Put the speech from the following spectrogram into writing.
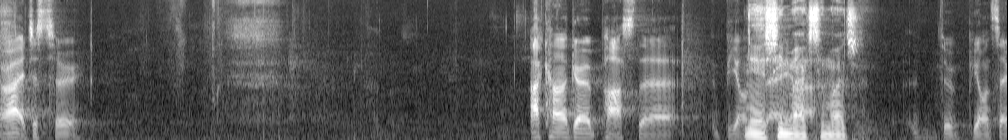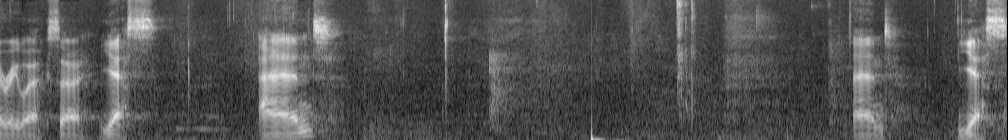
All right, just two. I can't go past the Beyonce. Yeah, she maxed too um, much. the Beyonce rework. So yes, and and yes.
